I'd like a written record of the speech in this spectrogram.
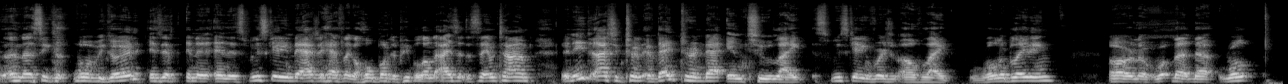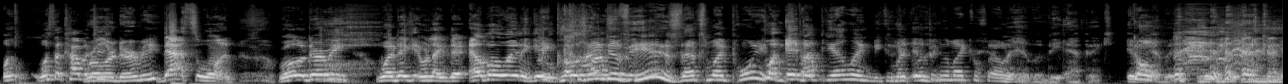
and uh, see, 'cause what would be good is if in the, in the speed skating that actually has like a whole bunch of people on the ice at the same time. They need to actually turn if they turn that into like speed skating version of like rollerblading or the the, the roll. What, what's the competition? Roller derby. That's one. Roller derby, where they get where like they're elbowing and getting close. kind of is. That's my point. But it- Stop yelling because you're it- flipping the microphone. It would be epic. It Don't. Would be epic.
